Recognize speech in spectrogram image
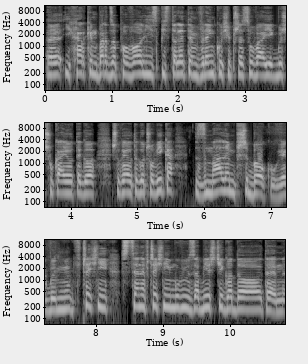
e, i Harken bardzo powoli z pistoletem w ręku się przesuwa i jakby szukają tego, szukają tego człowieka z Malem przy boku. Jakby wcześniej, scenę wcześniej mówił, zabierzcie go do ten, e,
